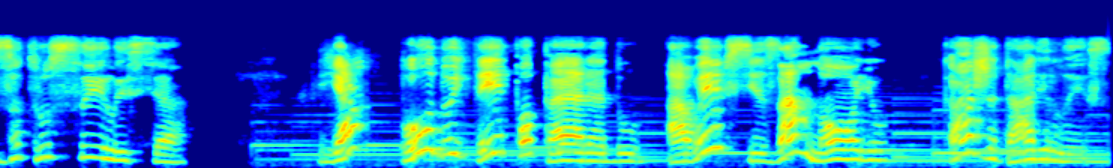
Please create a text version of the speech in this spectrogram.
затрусилися. Я буду йти попереду, а ви всі за мною, каже далі лис.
